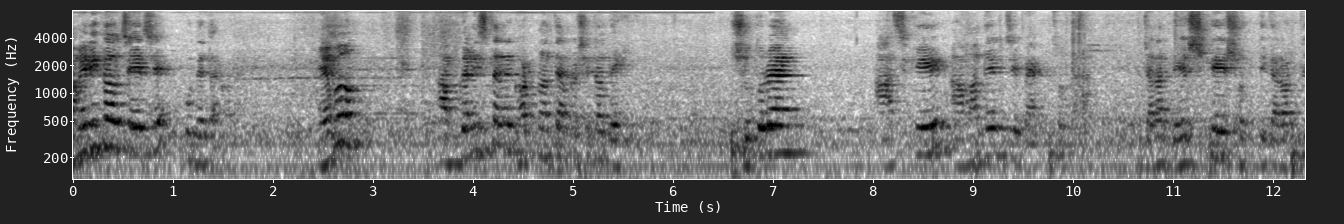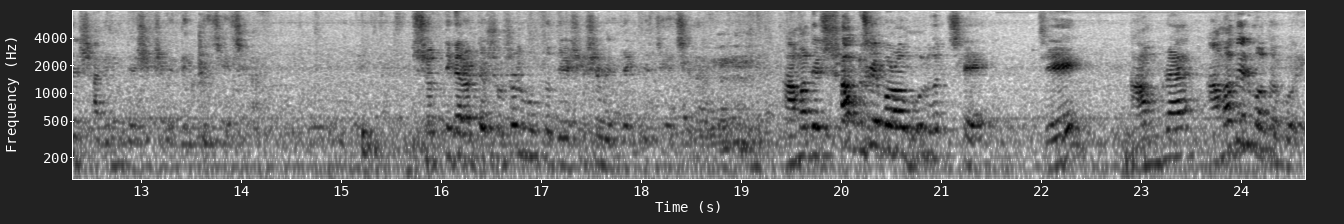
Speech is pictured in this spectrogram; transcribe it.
আমেরিকাও চেয়েছে কুদেতা করা। এবং আফগানিস্তানের ঘটনাতে আমরা সেটাও দেখি। সুতরাং আজকে আমাদের যে ব্যর্থতা, যারা দেশকে সত্যিকার অর্থে স্বাধীন দেশ হিসেবে দেখতে চেয়েছিলাম, সত্যিকার অর্থে শোষণমুক্ত দেশ হিসেবে দেখতে চেয়েছিলাম, আমাদের সবচেয়ে বড় ভুল হচ্ছে যে আমরা আমাদের মতো করে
